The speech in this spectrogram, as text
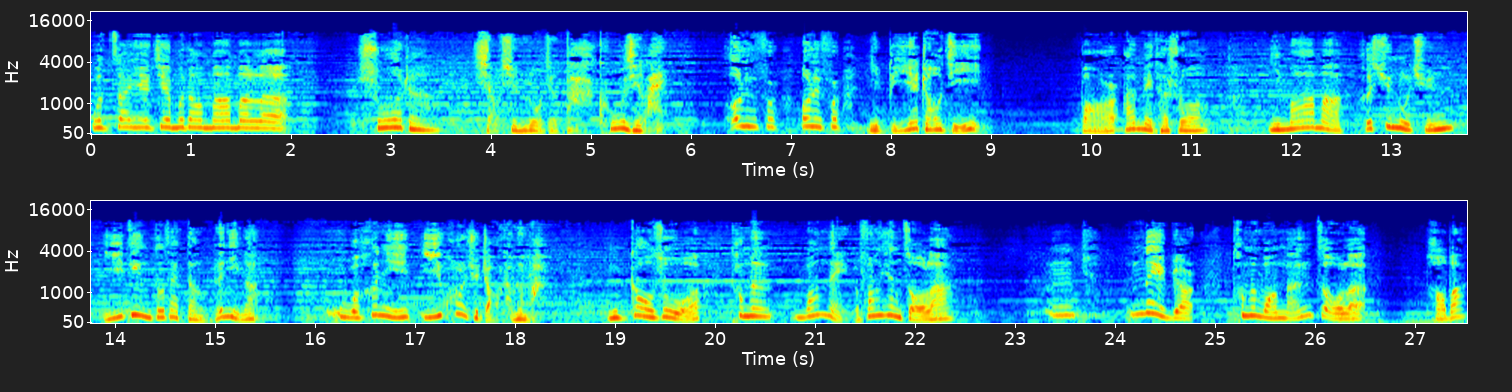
我再也见不到妈妈了。”说着，小驯鹿就大哭起来。奥利弗，奥利弗，你别着急。宝儿安慰他说：“你妈妈和驯鹿群一定都在等着你呢。我和你一块去找他们吧。你告诉我，他们往哪个方向走了？嗯，那边，他们往南走了。好吧，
